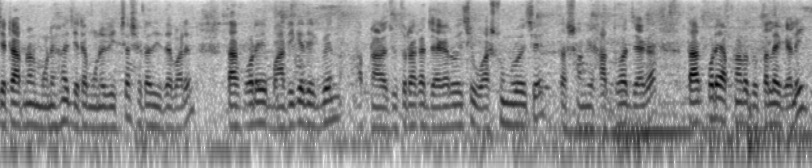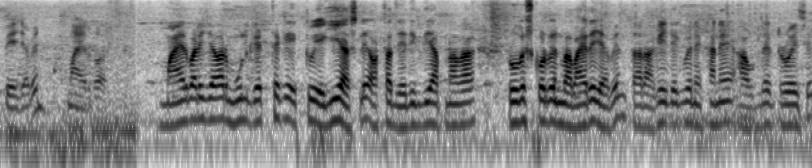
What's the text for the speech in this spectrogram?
যেটা আপনার মনে হয়, যেটা মনের ইচ্ছা সেটা দিতে পারেন। তারপরে বাঁদিকে দেখবেন আপনারা জুতো রাখার জায়গা রয়েছে, ওয়াশরুম রয়েছে, তার সঙ্গে হাত ধোয়ার জায়গা। তারপরে আপনারা দোতলায় গেলেই পেয়ে যাবেন মায়ের ঘর। মায়ের বাড়ি যাওয়ার মূল গেট থেকে একটু এগিয়ে আসলে, অর্থাৎ যেদিক দিয়ে আপনারা প্রবেশ করবেন বা বাইরে যাবেন, তার আগেই দেখবেন এখানে আউটলেট রয়েছে,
